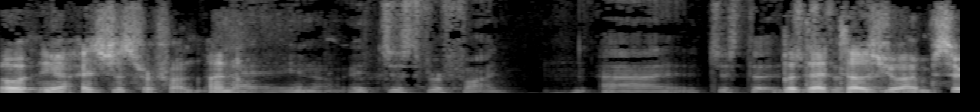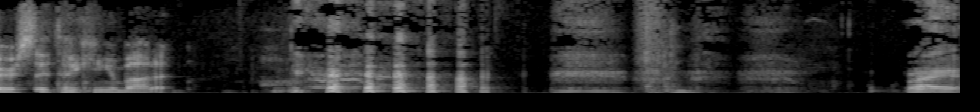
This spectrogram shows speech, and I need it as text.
oh, yeah, it's just for fun. I know, you know, it's just for fun. Uh, just, a, but just that tells thing. you I'm seriously thinking about it. Right.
